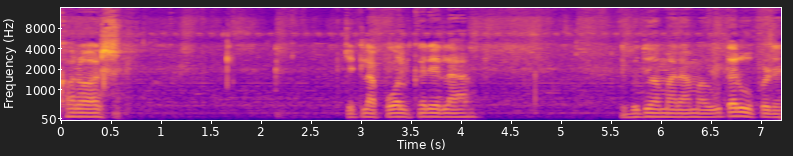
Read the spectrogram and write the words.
ખરસ, કેટલા પોલ કરેલા, એ બધું અમારે આમાં ઉતારવું પડે.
